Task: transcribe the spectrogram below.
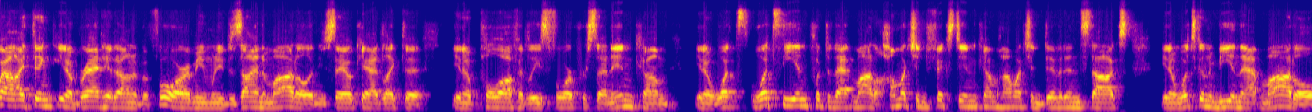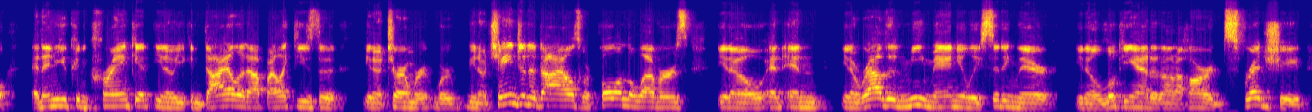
Well, I think, you know, Brad hit on it before. I mean, when you design a model and you say, okay, I'd like to, you know, pull off at least 4% income, you know, what's what's the input to that model? How much in fixed income, how much in dividend stocks, you know, what's going to be in that model? And then you can crank it, you know, you can dial it up. I like to use the, you know, term we're, we're you know, changing the dials, we're pulling the levers, you know, and and you know, rather than me manually sitting there, you know, looking at it on a hard spreadsheet,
